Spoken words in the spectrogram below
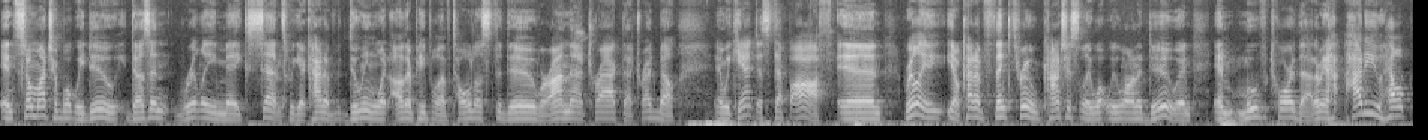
and so much of what we do doesn't really make sense. We get kind of doing what other people have told us to do. We're on that track, that treadmill, and we can't just step off and really, you know, kind of think through consciously what we want to do and and move toward that. I mean, how do you help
